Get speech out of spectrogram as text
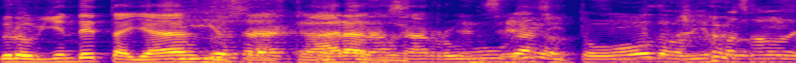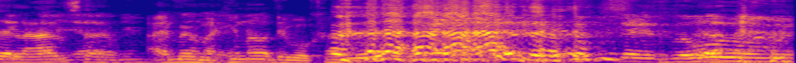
pero bien detalladas Sí, o sea, nuestras con caras, las güey. ¿En arrugas y todo, Sí, bien pasado de lanza. Ay, me imagino dibujando. Desnudo, güey.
